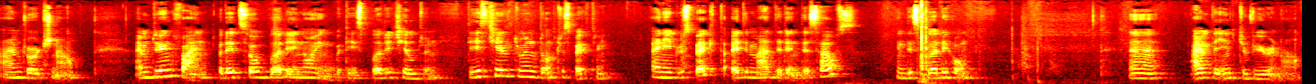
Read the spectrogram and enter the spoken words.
I'm George now. I'm doing fine, but it's so bloody annoying with these bloody children. These children don't respect me. I need respect. I demand it in this house, in this bloody home. Uh, I'm the interviewer now.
